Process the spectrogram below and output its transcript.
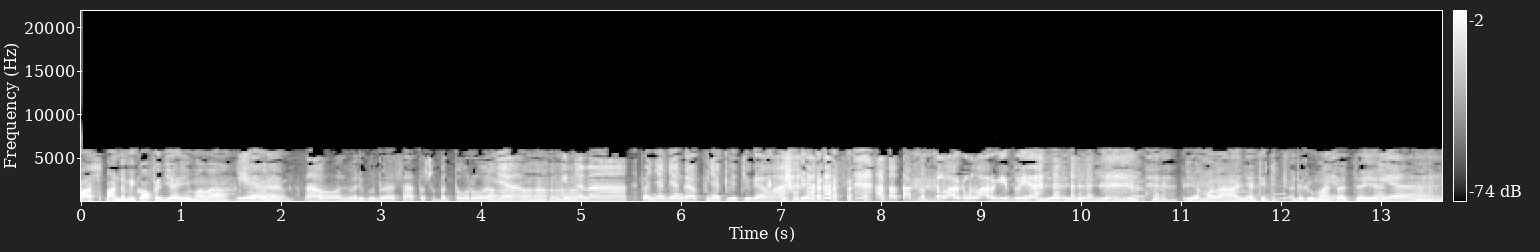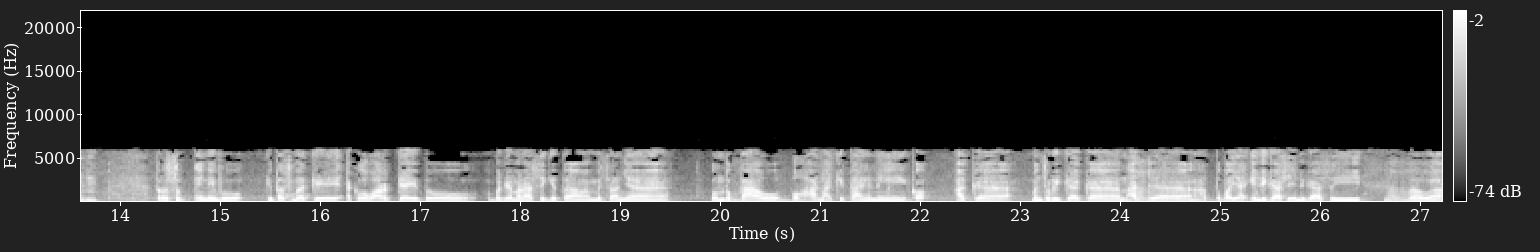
pas pandemi Covid ya ini malah yeah, turun ya. tahun 2021 sempat turun uh, ya. Uh, uh, Mungkin karena banyak yang nggak punya duit juga mah. Atau takut keluar-keluar gitu yeah, ya. Iya iya iya iya. Iya malah hanya di, di rumah yeah, saja ya. Yeah. Hmm. Terus ini Bu, kita sebagai keluarga itu bagaimana sih kita misalnya untuk tahu oh anak kita ini kok agak mencurigakan, mm -hmm. ada atau apa ya indikasi-indikasi mm -hmm. bahwa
